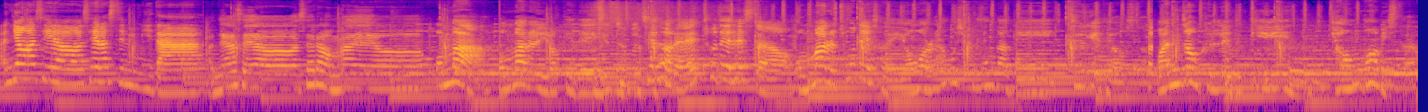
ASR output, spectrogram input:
안녕하세요, 세라쌤입니다. 안녕하세요. 세라 엄마예요. 엄마, 엄마를 이렇게 내 유튜브 채널에 초대를 했어요. 엄마를 초대해서 영어를 하고 싶은 생각이 들게 되었어. 완전 근래 느낀 경험이 있어요.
